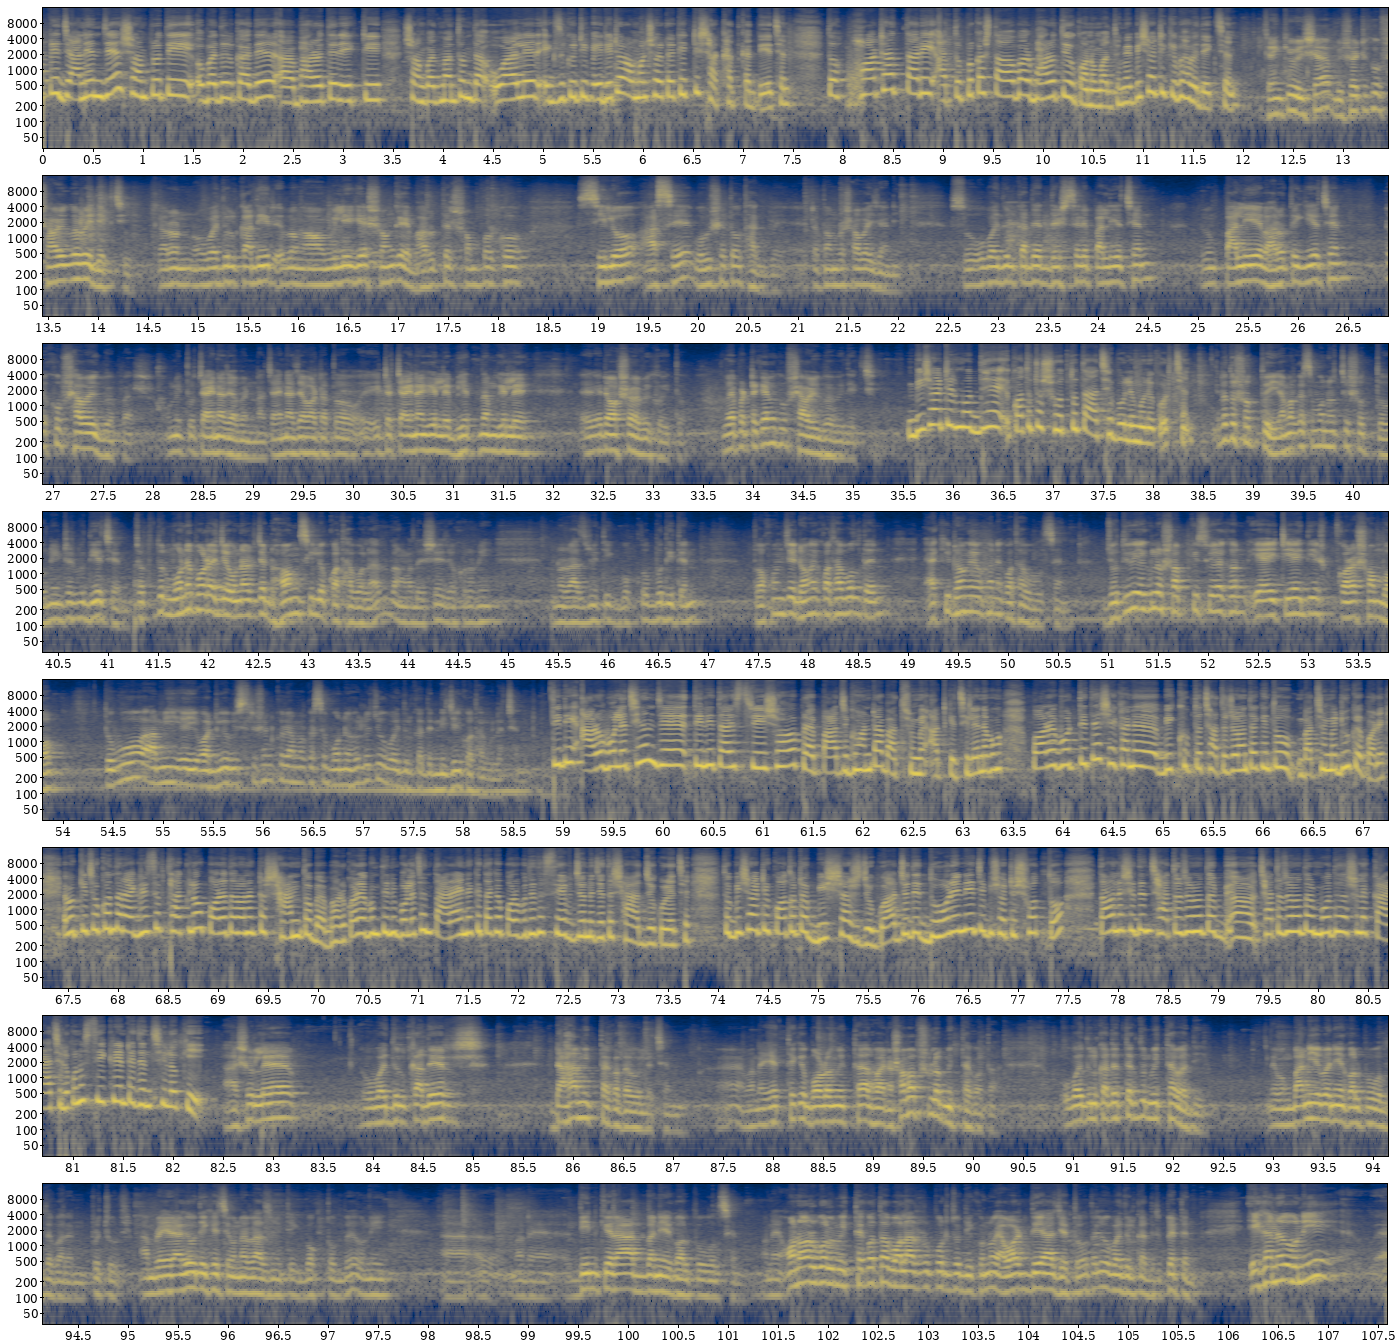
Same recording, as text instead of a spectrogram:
আপনি জানেন যে সম্প্রতি ওবায়দুল কাদের ভারতের একটি সংবাদ মাধ্যম দ্য ওয়ালের এক্সিকিউটিভ এডিটর অমল সরকারকে একটি সাক্ষাৎকার দিয়েছেন। তো হঠাৎ তার এই আত্মপ্রকাশ, তাও আবার ভারতীয় গণমাধ্যমে, বিষয়টি কীভাবে দেখছেন? Thank you Isha. বিষয়টি খুব স্বাভাবিকভাবেই দেখছি। কারণ ওবায়দুল কাদির এবং আওয়ামী লীগের সঙ্গে ভারতের সম্পর্ক ছিল, আছে, ভবিষ্যতেও থাকবে। এটা তো আমরা সবাই জানি। সো ওবায়দুল কাদের দেশ ছেড়ে পালিয়েছেন এবং পালিয়ে ভারতে গিয়েছেন। এটা খুব স্বাভাবিক ব্যাপার। উনি তো চায়না যাবেন না। চায়না যাওয়াটা তো এটা চায়না গেলে ভিয়েতনাম গেলে এটা অস্বাভাবিক হইতো। ব্যাপারটাকে আমি খুব স্বাভাবিকভাবে দেখছি। বিষয়টির মধ্যে কতটা সত্যতা আছে বলে মনে করছেন? এটা তো সত্যই। আমার কাছে মনে হচ্ছে সত্য। উনি ইন্টারভিউ দিয়েছেন। যতদূর মনে পড়ে যে ওনার যে ঢং ছিল কথা বলার বাংলাদেশে যখন উনি কোনো রাজনৈতিক বক্তব্য দিতেন তখন যে ঢঙে কথা বলতেন একই ঢঙে ওখানে কথা বলছেন। যদিও এগুলো সব কিছু এখন এআইটিআই দিয়ে করা সম্ভব তবুও আমি এই অডিও বিশ্লেষণ করে আমার কাছে মনে হলো যে ওবায়দুল কাদের নিজেই কথা বলেছেন। তিনি আরও বলেছেন যে তিনি তার স্ত্রী সহ প্রায় পাঁচ ঘণ্টা বাথরুমে আটকে ছিলেন এবং পরবর্তীতে সেখানে বিক্ষুব্ধ ছাত্র জনতা কিন্তু বাথরুমে ঢুকে পড়ে এবং কিছুক্ষণ তারা অ্যাগ্রেসিভ থাকলেও পরে তারা অনেকটা শান্ত ব্যবহার করে এবং তিনি বলেছেন তারাই নাকি তাকে পরবর্তীতে সেফ জোনে যেতে সাহায্য করেছে। তো বিষয়টি কতটা বিশ্বাসযোগ্য? আর যদি ধরে নিয়ে যে বিষয়টি সত্য তাহলে সেদিন ছাত্র জনতার ছাত্র জনতার মধ্যে আসলে কারা ছিল? কোনো সিক্রেট এজেন্ট ছিল কি? আসলে ওবায়দুল কাদের ডাহা মিথ্যা কথা বলেছেন। হ্যাঁ মানে এর থেকে বড় মিথ্যা আর হয় না, স্বভাব সুলভ মিথ্যা কথা। ওবায়দুল কাদের তো একজন মিথ্যাবাদী এবং বানিয়ে বানিয়ে গল্প বলতে পারেন প্রচুর। আমরা এর আগেও দেখেছি ওনার রাজনৈতিক বক্তব্যে, উনি মানে দিনকে রাত বানিয়ে গল্প বলছেন। মানে অনর্গল মিথ্যা কথা বলার উপর যদি কোনো অ্যাওয়ার্ড দেওয়া যেত, তাহলে ওবায়দুল কাদের পেতেন। এখানেও উনি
